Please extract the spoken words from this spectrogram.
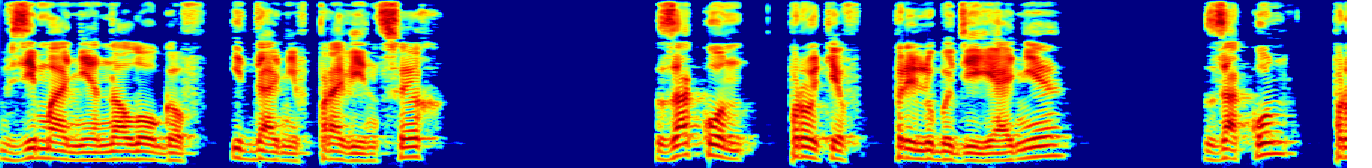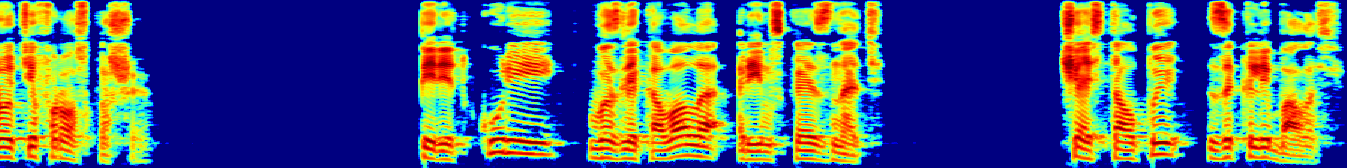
взимания налогов и дани в провинциях, закон против прелюбодеяния, закон против роскоши. Перед Курией возликовала римская знать. Часть толпы заколебалась.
